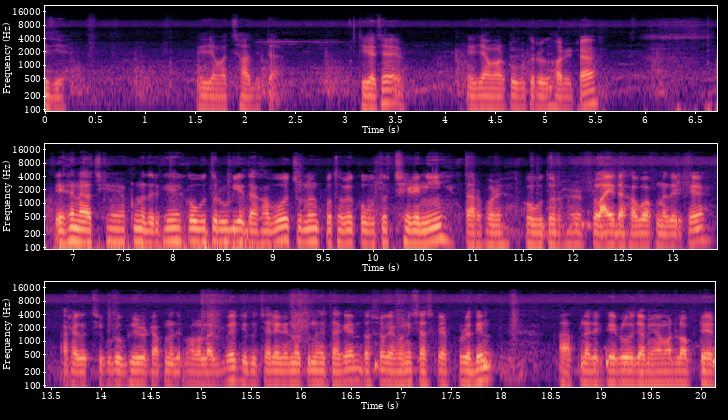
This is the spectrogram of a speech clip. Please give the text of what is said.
এই যে এই যে আমার ছাদ এটা। ঠিক আছে? এই যে আমার কবুতরের ঘর এটা। এখানে আজকে আপনাদেরকে কবুতর উড়িয়ে দেখাবো। চলুন, প্রথমে কবুতর ছেড়ে নিই, তারপরে কবুতর ফ্লাই দেখাবো আপনাদেরকে। আশা করছি পুরো ভিডিওটা আপনাদের ভালো লাগবে। যদি চ্যানেলে নতুন হয়ে থাকেন, দর্শক এখনই সাবস্ক্রাইব করে দিন। আপনাদেরকে রোজ আমি আমার লফটের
